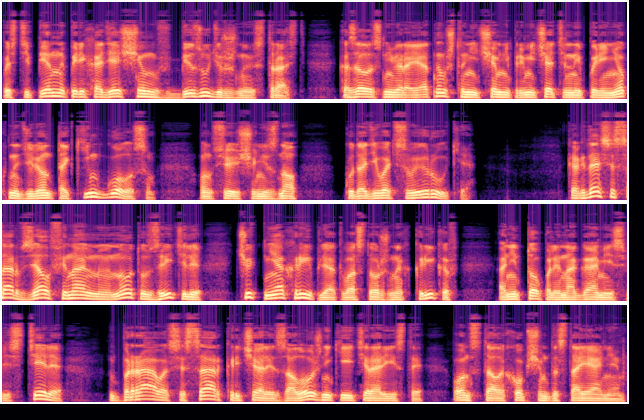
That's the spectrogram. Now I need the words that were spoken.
постепенно переходящим в безудержную страсть – Казалось невероятным, что ничем не примечательный паренек наделен таким голосом. Он все еще не знал, куда девать свои руки. Когда Сесар взял финальную ноту, зрители чуть не охрипли от восторженных криков, они топали ногами и свистели. «Браво, Сесар!» — кричали заложники и террористы. Он стал их общим достоянием.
